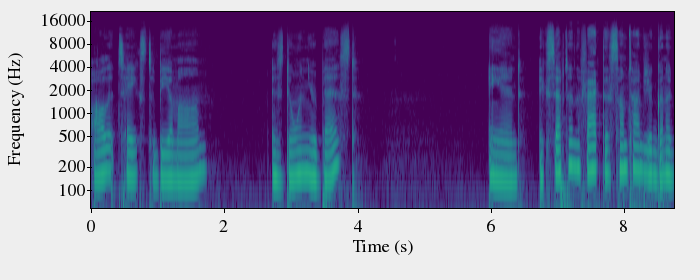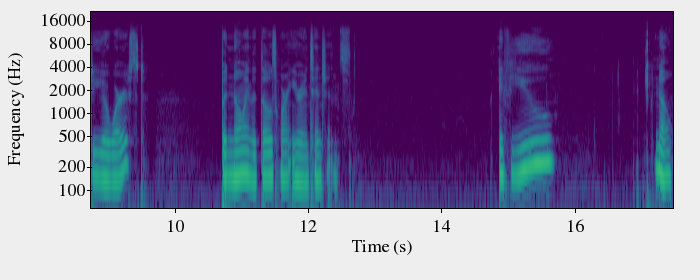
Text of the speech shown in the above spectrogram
all it takes to be a mom is doing your best and accepting the fact that sometimes you're going to do your worst, but knowing that those weren't your intentions. If you, no,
